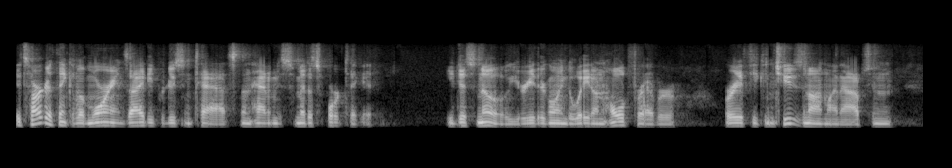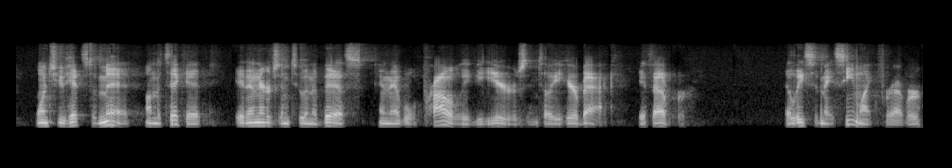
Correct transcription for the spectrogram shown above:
It's hard to think of a more anxiety producing task than having to submit a support ticket. You just know you're either going to wait on hold forever, or if you can choose an online option, once you hit submit on the ticket, it enters into an abyss and it will probably be years until you hear back, if ever. At least it may seem like forever.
